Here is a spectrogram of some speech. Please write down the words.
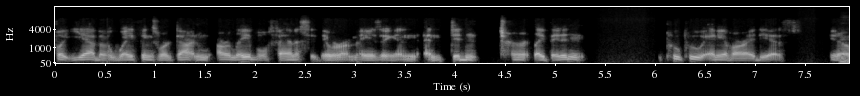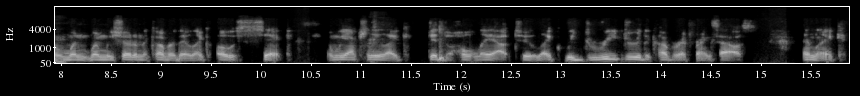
but yeah, the way things worked out, and our label Fantasy, they were amazing and and didn't turn like they didn't poo poo any of our ideas. You know, Mhm. when when we showed them the cover, they're like, "Oh, sick!" And we actually like did the whole layout too. Like we redrew the cover at Frank's house, and like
